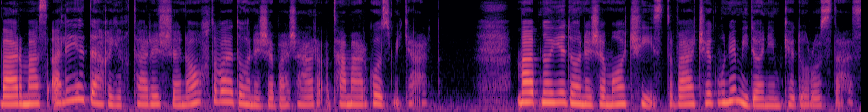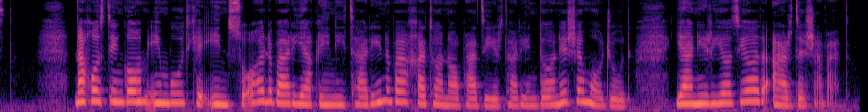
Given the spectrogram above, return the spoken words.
بر مسئله دقیق تر شناخت و دانش بشر تمرکز می کرد. مبنای دانش ما چیست و چگونه می دانیم که درست است؟ نخستین گام این بود که این سوال بر یقینی ترین و خطا ناپذیرترین دانش موجود یعنی ریاضیات عرضه شود.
